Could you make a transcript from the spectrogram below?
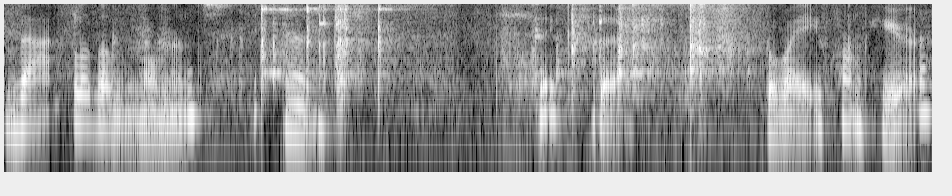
that little moment and take this away from here.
